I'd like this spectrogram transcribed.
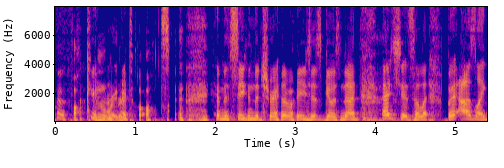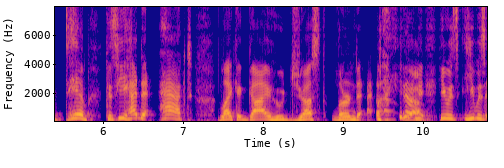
motherfucking Rick Dalton. and the scene in the trailer where he just goes nuts. That shit's hilarious. But I was like, damn, because he had to act like a guy who just learned to. Act. You know what I Yeah. mean? He was he was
